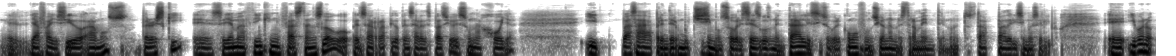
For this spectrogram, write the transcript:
el ya fallecido Amos Bersky, eh, se llama Thinking Fast and Slow o Pensar rápido, pensar despacio. Es una joya y vas a aprender muchísimo sobre sesgos mentales y sobre cómo funciona nuestra mente. ¿no? Entonces está padrísimo ese libro. Eh, y bueno,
